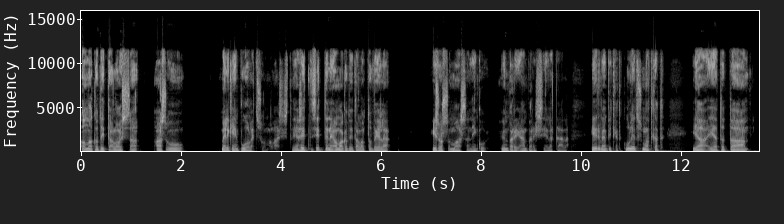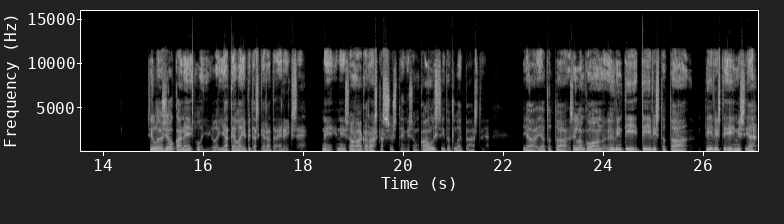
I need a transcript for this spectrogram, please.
omakotitaloissa asuu melkein puolet suomalaisista. Ja sitten, sitten ne omakotitalot on vielä isossa maassa niin kuin ympäri ämpäri siellä täällä. Hirveän pitkät kuljetusmatkat ja, ja tota, silloin jos jokainen jätelaji pitäisi kerätä erikseen, niin, niin se on aika raskas systeemi. Se on kallis, siitä tulee päästöjä. Ja, ja tota, silloin kun on hyvin tii, tiivis, tota, tiivisti ihmisiä,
